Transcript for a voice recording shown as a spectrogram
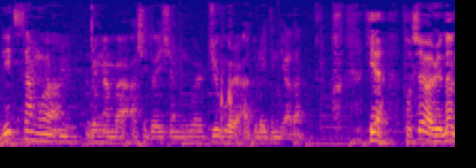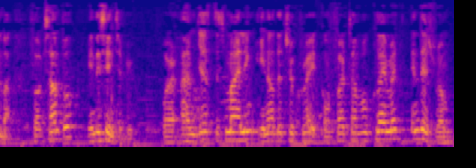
Did someone remember a situation where you were adulating the other? Yeah, for sure I remember. For example, in this interview, where I'm just smiling in order to create comfortable climate in this room.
